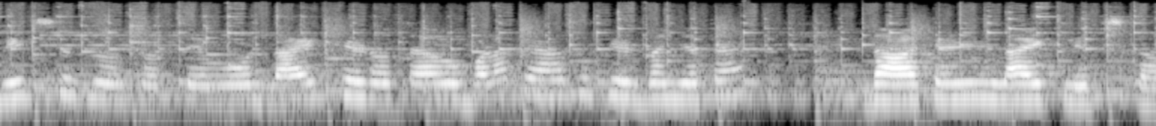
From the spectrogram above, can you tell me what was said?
मिक्स जो होते हैं। वो लाइट शेड होता है, वो बड़ा प्यारा सा शेड बन जाता है डार्क एंड लाइट लिप्स का।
